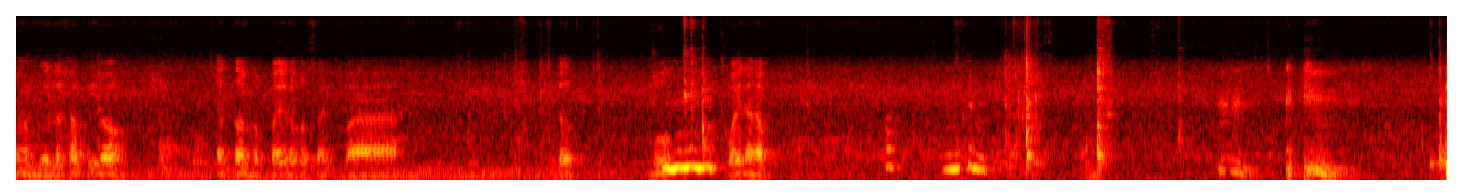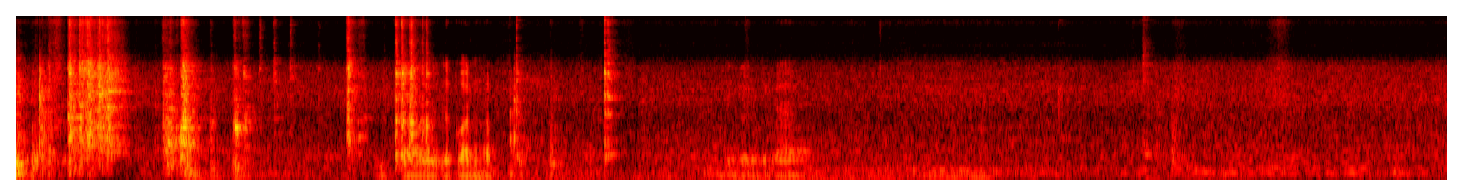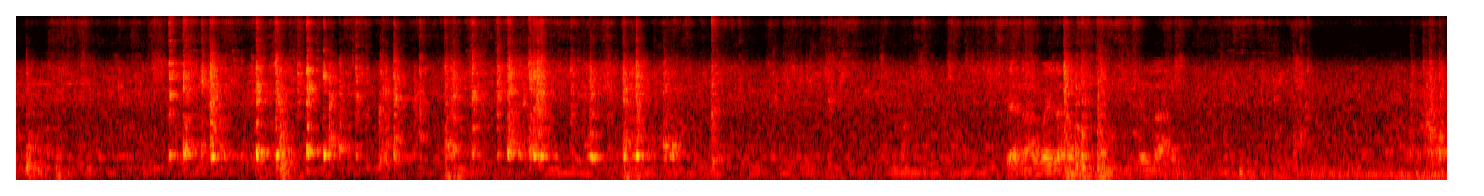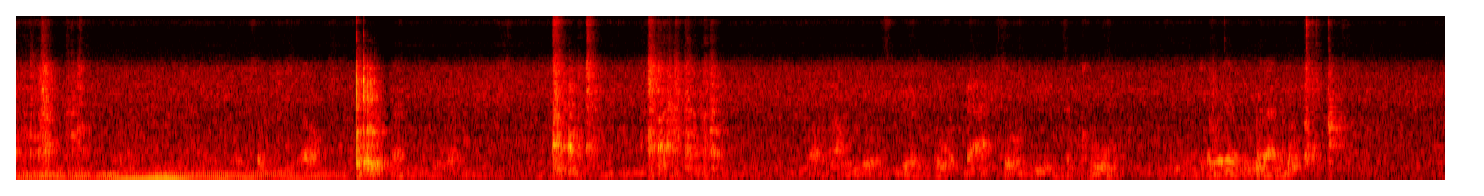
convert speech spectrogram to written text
น้ำเดือดแล้วครับพี่น้องขั้นตอนต่อไปเราก็ใส่ปลาเราบุกไว้นะครับมันขึ้นเอาตะกอนครับนี่ก็เป็นก ช่ล้างไว้แล้วครับเป็นลางสุกแล้วนะเราลองดูเดือดตัวแดดตัวดีสักครู่เราจะเป็นการป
